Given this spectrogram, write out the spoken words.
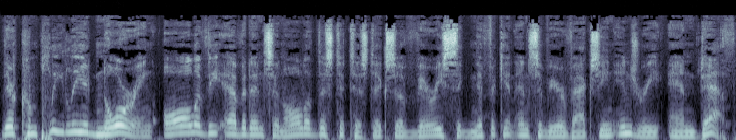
they're completely ignoring all of the evidence and all of the statistics of very significant and severe vaccine injury and death.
